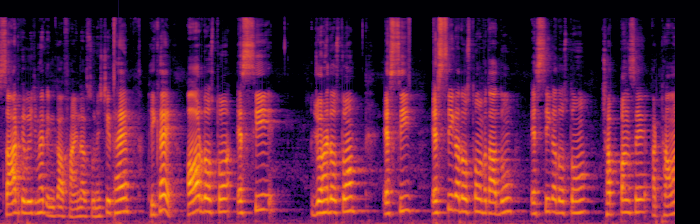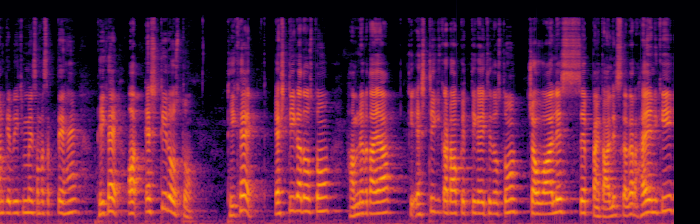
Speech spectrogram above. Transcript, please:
साठ के बीच में है तो इनका फाइनल सुनिश्चित है। ठीक है? और दोस्तों एससी जो है दोस्तों एस सी का दोस्तों मैं बता दूँ एससी का दोस्तों छप्पन से अट्ठावन के बीच में समझ सकते हैं। ठीक है? और एसटी दोस्तों ठीक है? एसटी का दोस्तों, हमने बताया कि एसटी की कट ऑफ़ कितनी गई थी दोस्तों? चौवालीस से पैंतालीस का। अगर है इनकी,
